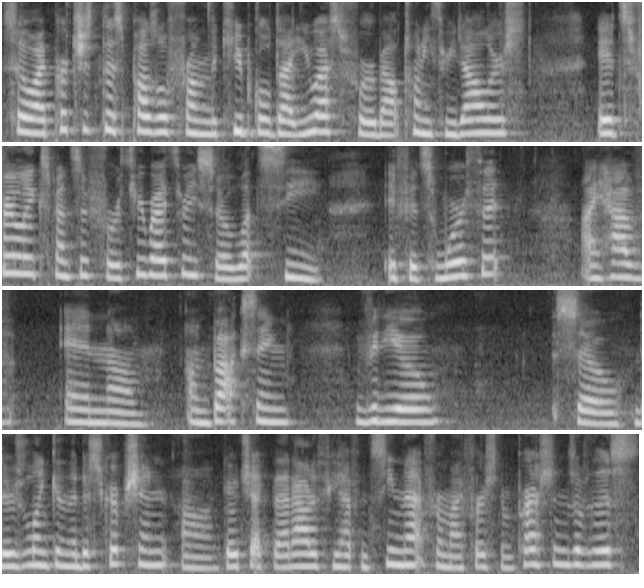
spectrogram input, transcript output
So I purchased this puzzle from thecubicle.us for about $23. It's fairly expensive for a 3x3, so let's see if it's worth it. I have an um, unboxing video, so there's a link in the description. Uh, go check that out if you haven't seen that for my first impressions of this.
